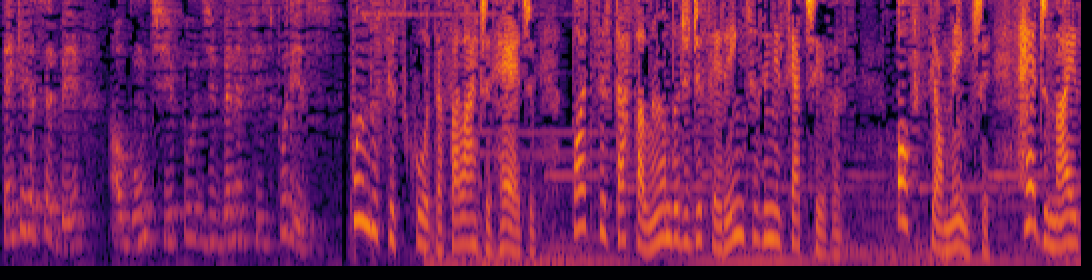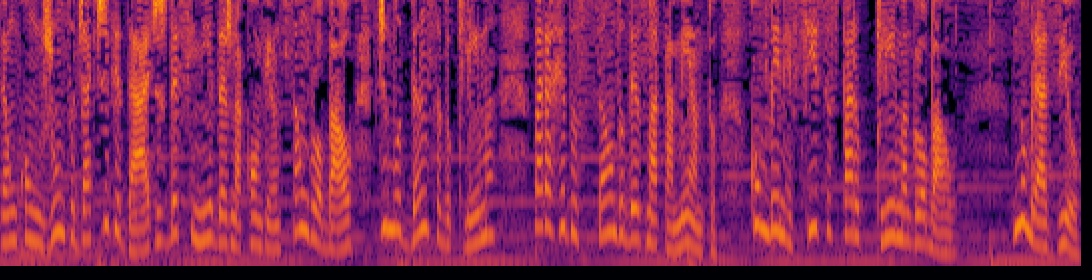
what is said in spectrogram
têm que receber algum tipo de benefício por isso. Quando se escuta falar de RED, pode-se estar falando de diferentes iniciativas. Oficialmente, RED+, é um conjunto de atividades definidas na Convenção Global de Mudança do Clima para a redução do desmatamento com benefícios para o clima global. No Brasil,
